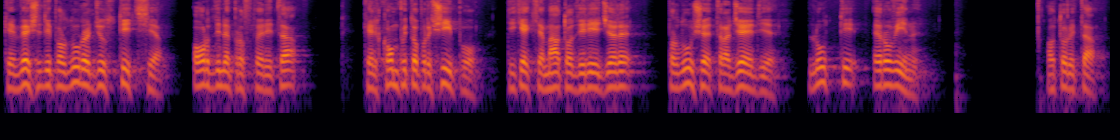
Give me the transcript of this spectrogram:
che invece di produrre giustizia, ordine e prosperità, che è il compito precipuo di chi è chiamato a dirigere, produce tragedie, lutti e rovine. Autorità,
